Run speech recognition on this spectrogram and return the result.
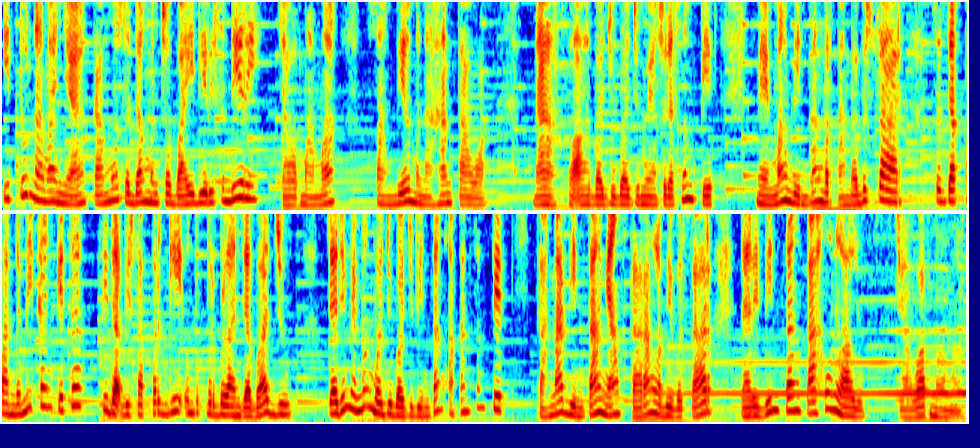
Itu namanya kamu sedang mencobai diri sendiri, jawab mama sambil menahan tawa. Nah, soal baju-bajumu yang sudah sempit, memang bintang bertambah besar. Sejak pandemi kan kita tidak bisa pergi untuk berbelanja baju. Jadi memang baju-baju bintang akan sempit karena bintang yang sekarang lebih besar dari bintang tahun lalu. Jawab mama.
